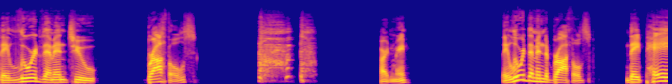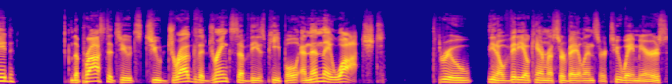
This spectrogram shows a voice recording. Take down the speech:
They lured them into brothels. Pardon me. They lured them into brothels. They paid the prostitutes to drug the drinks of these people, and then they watched through, you know, video camera surveillance or two way mirrors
